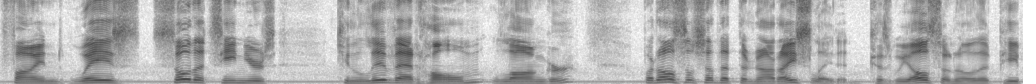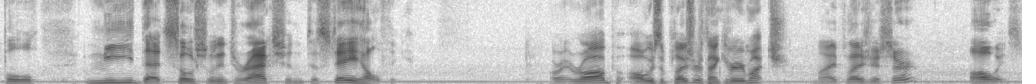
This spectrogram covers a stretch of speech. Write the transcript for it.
find ways so that seniors can live at home longer, but also so that they're not isolated, because we also know that people need that social interaction to stay healthy. All right, Rob, always a pleasure. Thank you very much. My pleasure, sir. Always.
